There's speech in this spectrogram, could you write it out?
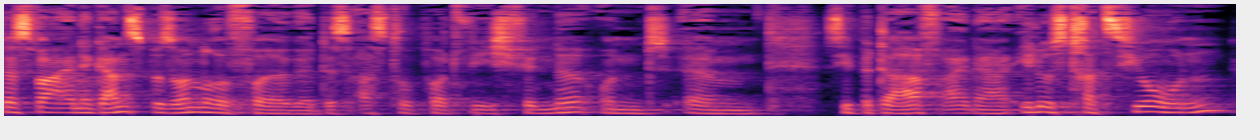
Das war eine ganz besondere Folge des Astropod, wie ich finde, und ähm, sie bedarf einer Illustration,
